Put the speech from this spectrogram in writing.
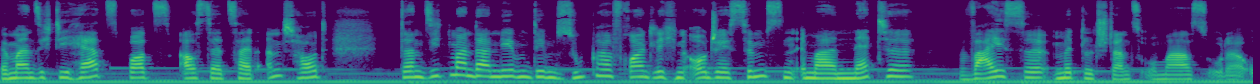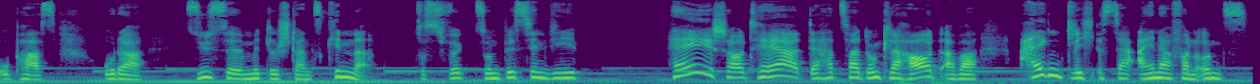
Wenn man sich die Herzspots aus der Zeit anschaut, dann sieht man da neben dem superfreundlichen O.J. Simpson immer nette, weiße Mittelstandsomas oder Opas oder süße Mittelstandskinder. Das wirkt so ein bisschen wie, hey, schaut her, der hat zwar dunkle Haut, aber eigentlich ist er einer von uns.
